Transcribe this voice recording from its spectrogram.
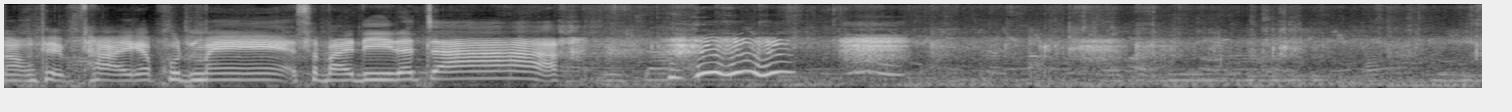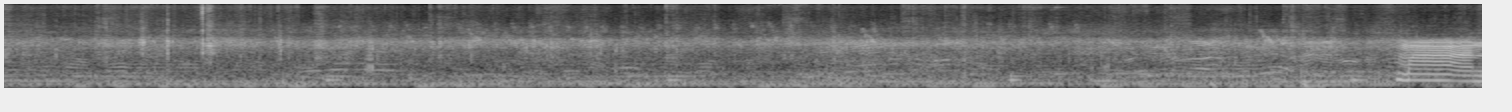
น้องเทพไทยกับคุณแม่สบายดีแล้วจ้า มาอัน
